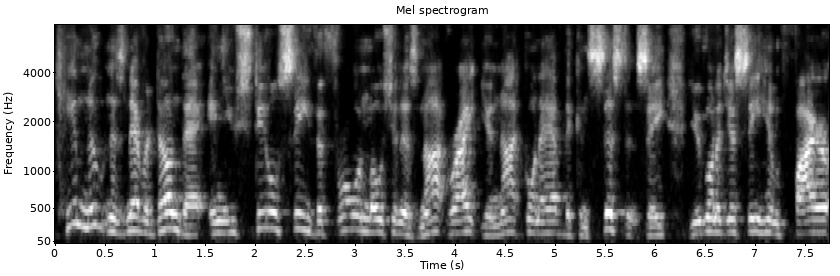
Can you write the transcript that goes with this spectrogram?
Cam newton has never done that and you still see the throwing motion is not right. You're not going to have the consistency. You're going to just see him fire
